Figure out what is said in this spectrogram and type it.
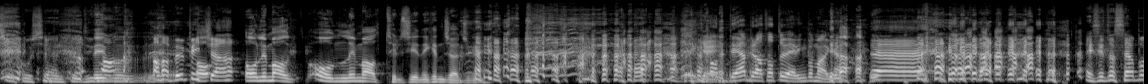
Sjokokjente du. Vi må, Abu pitcha only, mat, only Mattilsynet can judge me. Det er bra tatovering på magen. Jeg sitter og ser på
